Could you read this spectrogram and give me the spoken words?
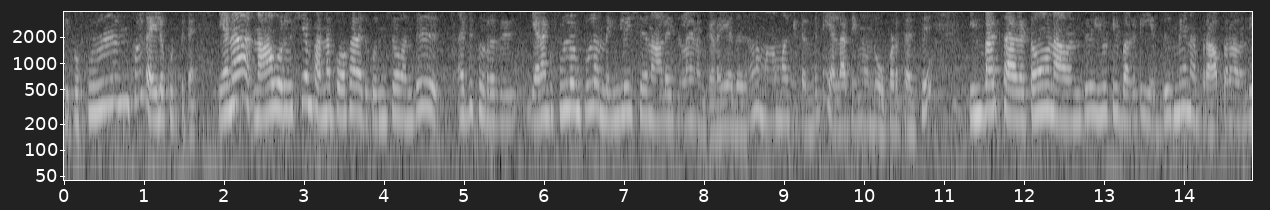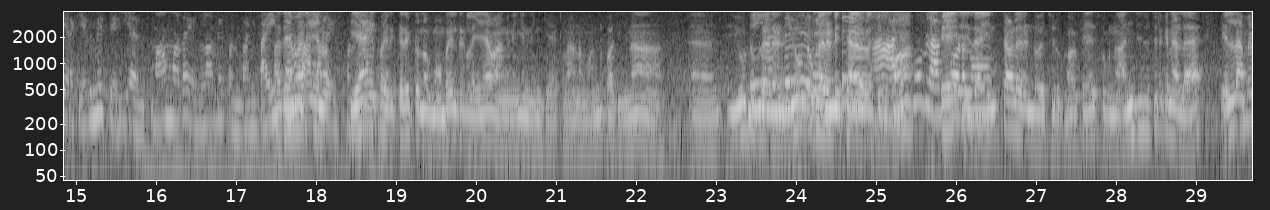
இப்போ ஃபுல் அண்ட் ஃபுல் கையில கொடுத்துட்டேன். ஏன்னா நான் ஒரு விஷயம் பண்ண போக அது கொஞ்சம் வந்து எப்படி சொல்றது எனக்கு ஃபுல் அண்ட் ஃபுல் அந்த இங்கிலீஷ் நாலேஜ் எல்லாம் எனக்கு கிடையாது. அதனால மாமா கிட்ட இருந்துட்டு எல்லாத்தையுமே வந்து ஒப்படைச்சாச்சு. இன்பாக்ஸ் ஆகட்டும் நான் வந்து யூடியூப் ஆகட்டும் எதுவுமே நான் ப்ராப்பரா வந்து எனக்கு எதுவுமே தெரியாது. மாமா தான் எல்லாமே பண்றாங்க. இப்ப மாமா தான் யூஸ் எனக்கு- ஏன் இப்ப இருக்கிறதுக்கு மொபைல் ஏன் வாங்குனீங்கன்னு நீங்க கேட்கலாம். நம்ம வந்து பாத்தீங்கன்னா அஹ், யூடியூப்ல ரெண்டு யூடியூப்ல ரெண்டு சேனல் வச்சிருக்கோம். இத இன்ஸ்டால ரெண்டு வச்சிருக்கோம். ஃபேஸ்புக் அஞ்சு வச்சிருக்கனால எல்லாமே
